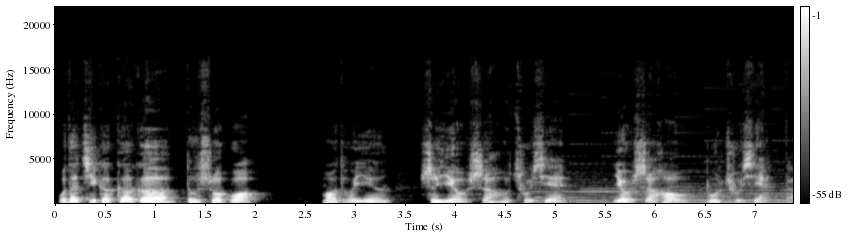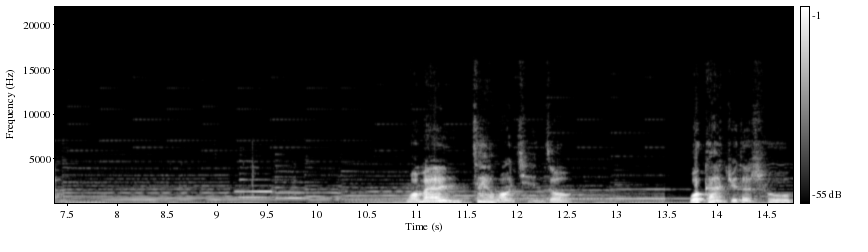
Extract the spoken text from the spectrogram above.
我的几个哥哥都说过，猫头鹰是有时候出现，有时候不出现的。我们再往前走，我感觉得出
